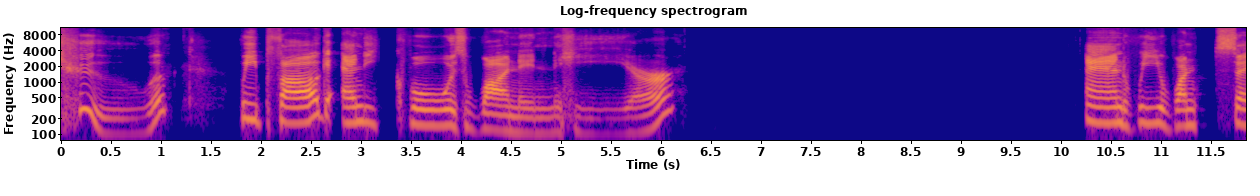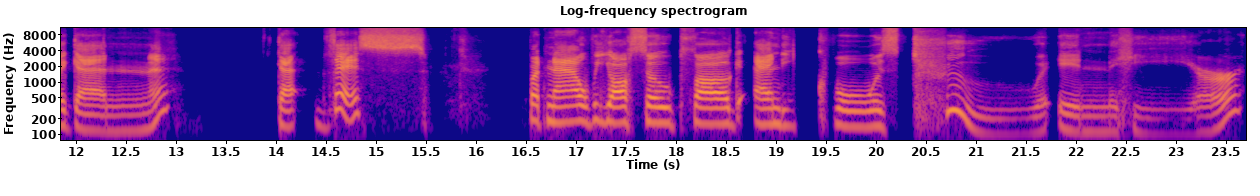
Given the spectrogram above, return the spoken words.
2, we plug n equals 1 in here. And we once again get this but now we also plug n equals 2 in here.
